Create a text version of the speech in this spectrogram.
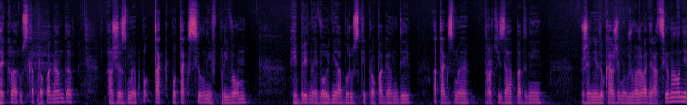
hekla ruská propaganda a že sme po tak, po tak silným vplyvom hybridnej vojny alebo ruskej propagandy a tak sme protizápadní že nedokážeme už uvažovať racionálne,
